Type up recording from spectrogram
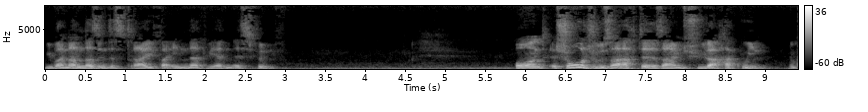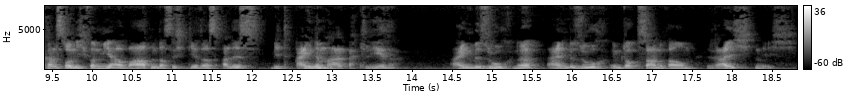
Übereinander sind es drei, verändert werden es fünf. Und Shoju sagte seinem Schüler Hakuin, du kannst doch nicht von mir erwarten, dass ich dir das alles mit einem Mal erkläre. Ein Besuch, ne? ein Besuch im Doxan-Raum reicht nicht.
